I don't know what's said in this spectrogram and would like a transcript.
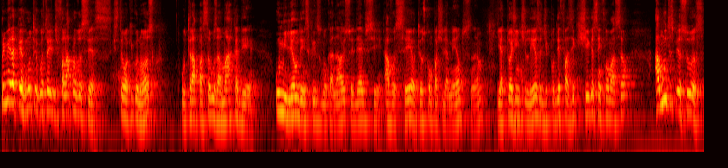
Primeira pergunta que eu gostaria de falar para vocês que estão aqui conosco. Ultrapassamos a marca de um milhão de inscritos no canal, isso deve-se a você, aos teus compartilhamentos né? e a tua gentileza de poder fazer que chegue essa informação a muitas pessoas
